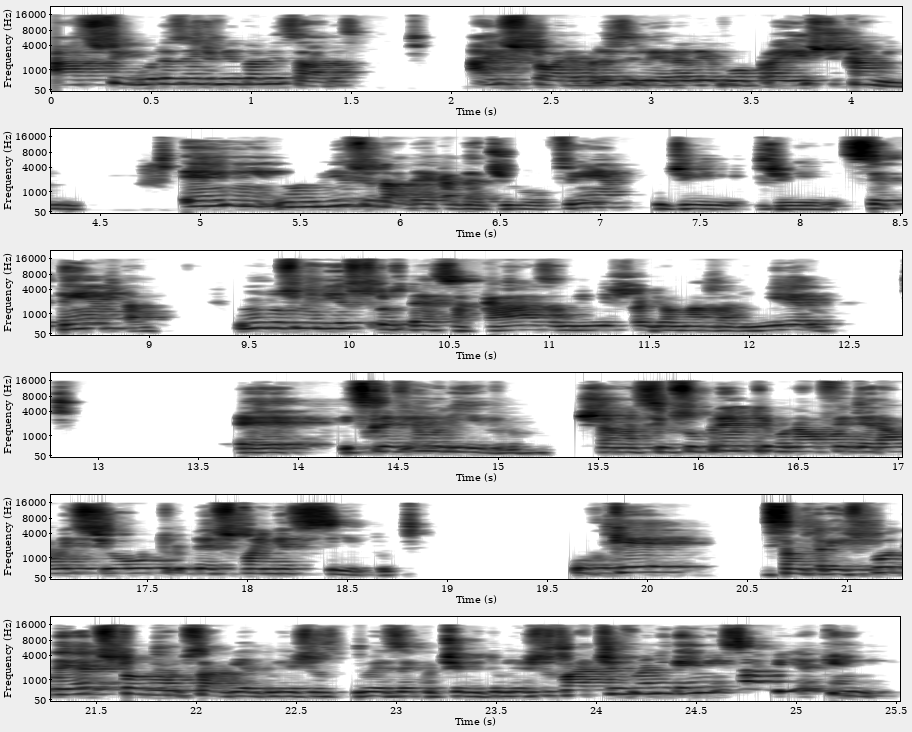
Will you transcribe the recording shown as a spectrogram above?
às figuras individualizadas. A história brasileira levou para este caminho. Em, no início da década de, 90, de, de 70, um dos ministros dessa casa, o ministro Guilherme Valinheiro, é, um livro, chama-se O Supremo Tribunal Federal, Esse Outro Desconhecido porque são três poderes, todo mundo sabia do, do executivo e do legislativo, mas ninguém nem sabia quem,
